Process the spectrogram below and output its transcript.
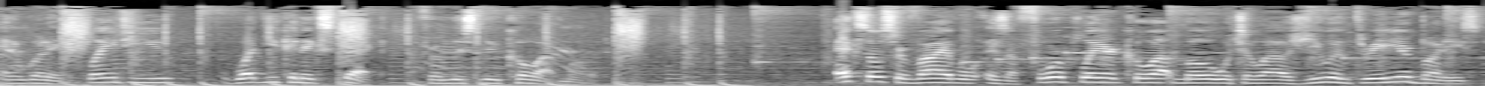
and I'm going to explain to you what you can expect from this new co-op mode. Exo Survival is a four-player co-op mode which allows you and three of your buddies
